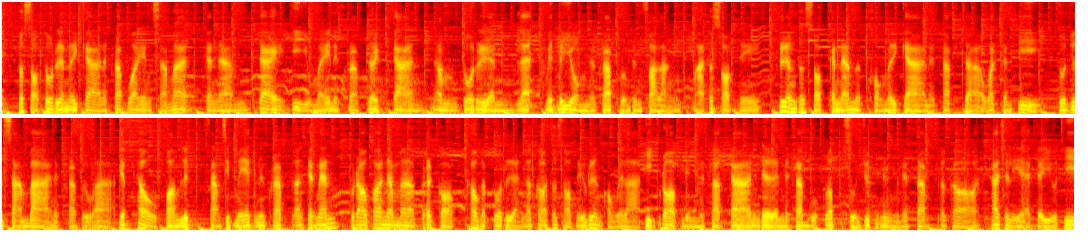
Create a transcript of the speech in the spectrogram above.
สทดสอบตัวเรือนนาฬิกานะครับ ว่ายังสามารถกันน้ำได้ดีอยู่ไหมนะครับ โดยการนำตัวเรือนและเม็ดมะยมนะครับ รวมถึงฝาหลังมาทดสอบในเครื่องทดสอบกันน้ำแบบของนาฬิกานะครับจะวัดกันที่ 0.3 บาร์นะครับหรือว่าเทียบเท่าความลึก 30 เมตรนะครับหลังจากนั้นเราก็นำมาประกอบเข้ากับตัวเรือน แล้วก็ทดสอบในเรื่องของเวลาอีกรอบหนึ่งนะครับการเดินนะครับบวกลบ 0.1 นะครับแล้วก็ค่าเฉลี่ยจะอยู่ที่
